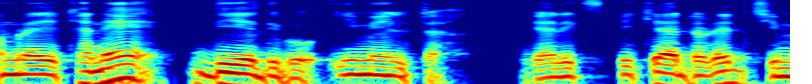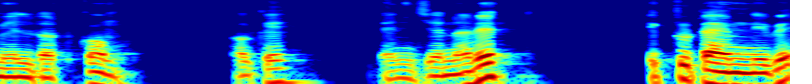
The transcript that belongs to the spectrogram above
আমরা এখানে দিয়ে দিব ইমেলটা গ্যারিক্সপিকে at the rate Gmail dot com okay then generate একটু টাইম নিবে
